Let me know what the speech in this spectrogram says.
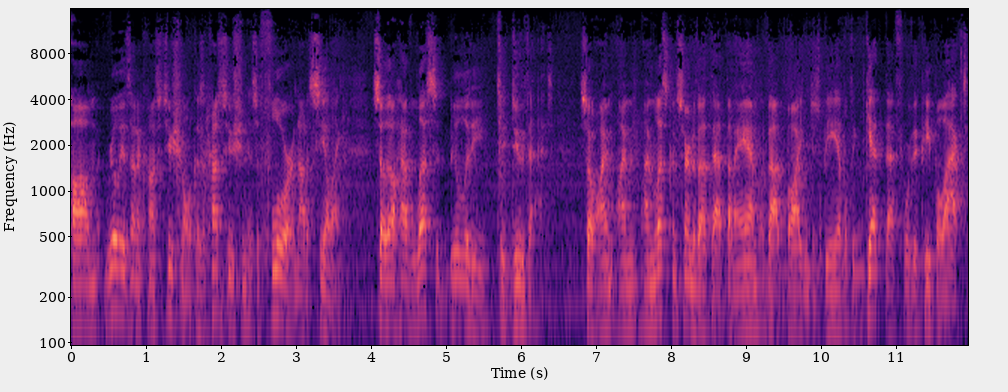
um, really is unconstitutional because the Constitution is a floor, not a ceiling. So, they'll have less ability to do that. So, I'm, I'm, I'm less concerned about that than I am about Biden just being able to get that For the People Act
